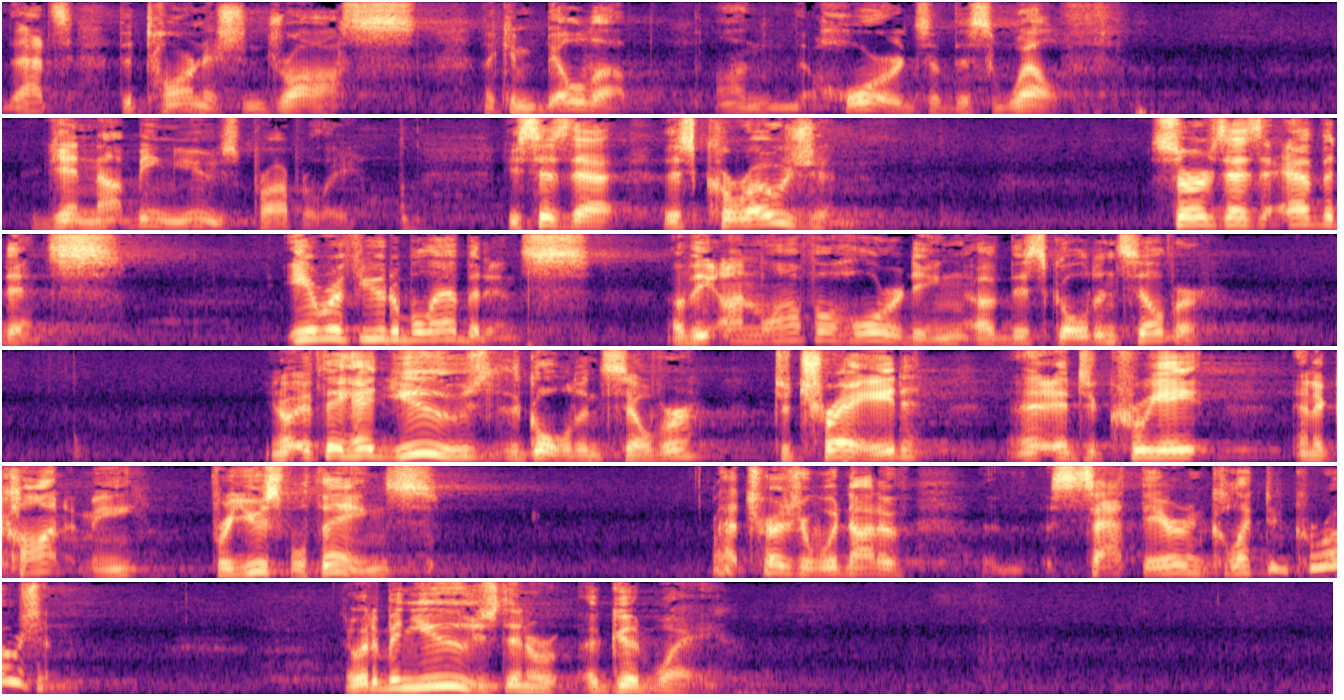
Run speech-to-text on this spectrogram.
That's the tarnish and dross that can build up on hoards of this wealth. Again, not being used properly. He says that this corrosion serves as evidence, irrefutable evidence, of the unlawful hoarding of this gold and silver. You know, if they had used the gold and silver to trade and to create an economy for useful things, that treasure would not have sat there and collected corrosion. It would have been used in a, a good way.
